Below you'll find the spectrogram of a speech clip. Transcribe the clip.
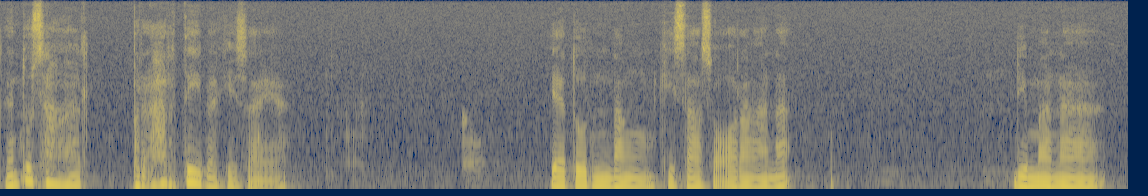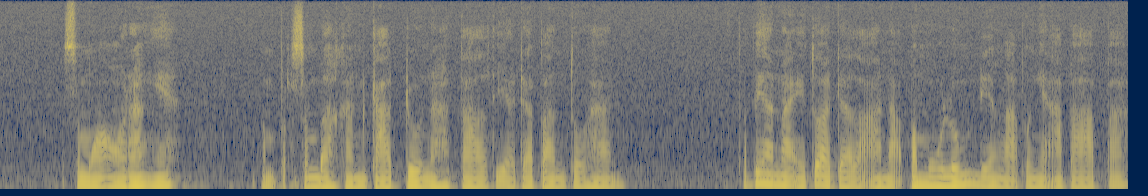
Dan itu sangat berarti bagi saya. Yaitu tentang kisah seorang anak di mana semua orang ya mempersembahkan kado Natal di hadapan Tuhan. Tapi anak itu adalah anak pemulung, dia nggak punya apa-apa.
